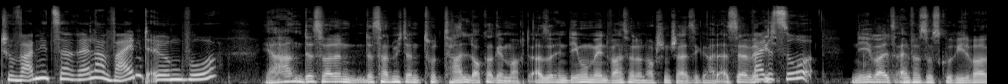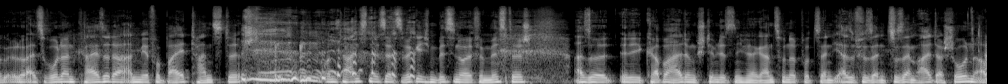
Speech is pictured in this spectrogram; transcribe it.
Giovanni Zarella weint irgendwo. Ja, und das war dann, das hat mich dann total locker gemacht. Also in dem Moment war es mir dann auch schon scheißegal. Also ja Weil wirklich, das so Nee, weil es einfach so skurril war. Als Roland Kaiser da an mir vorbei tanzte, und tanzen ist jetzt wirklich ein bisschen euphemistisch. Also die Körperhaltung stimmt jetzt nicht mehr ganz hundertprozentig. Also für sein, zu seinem Alter schon, aber,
